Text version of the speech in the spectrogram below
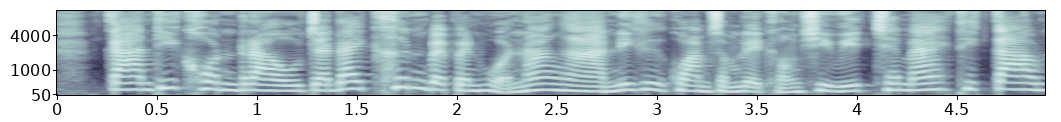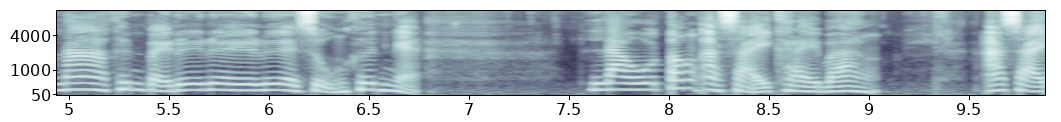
ๆ การที่คนเราจะได้ขึ้นไปเป็นหัวหน้างานนี่คือความสำเร็จของชีวิตใช่ไหมที่ก้าวหน้าขึ้นไปเรื่อยๆๆสูงขึ้นเนี่ย เราต้องอาศัยใครบ้าง อาศัย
